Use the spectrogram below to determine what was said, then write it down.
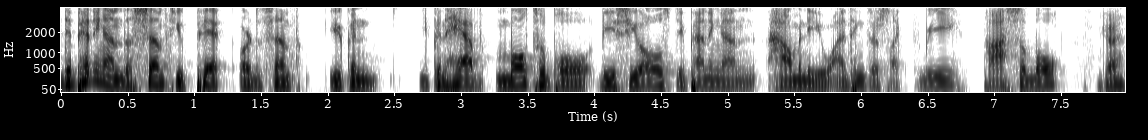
depending on the synth you pick or the synth you can you can have multiple VCOs depending on how many you want. I think there's like three possible. Okay.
